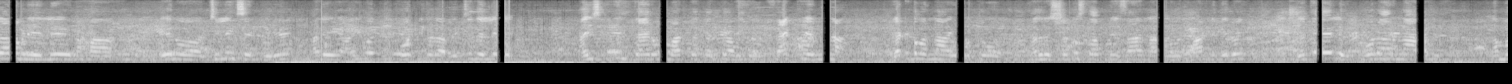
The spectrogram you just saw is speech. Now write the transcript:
ಚಿಂತಾಮಣಿಯಲ್ಲಿ ನಮ್ಮ ಏನು ಚಿಲ್ಲಿಂಗ್ ಸೆಂಟರ್ ಇದೆ, ಅಲ್ಲಿ ಐವತ್ತು ಕೋಟಿಗಳ ವೆಚ್ಚದಲ್ಲಿ ಐಸ್ ಕ್ರೀಮ್ ತಯಾರು ಮಾಡ್ತಕ್ಕಂಥ ಒಂದು ಫ್ಯಾಕ್ಟ್ರಿಯನ್ನ ಘಟಕವನ್ನ ಇವತ್ತು ಅದರ ಶಂಕುಸ್ಥಾಪನೆ ಸಹ ನಾವು ಮಾಡಿದ್ದೇವೆ ಜೊತೆಯಲ್ಲಿ ಕೋಲಾರನ ನಮ್ಮ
